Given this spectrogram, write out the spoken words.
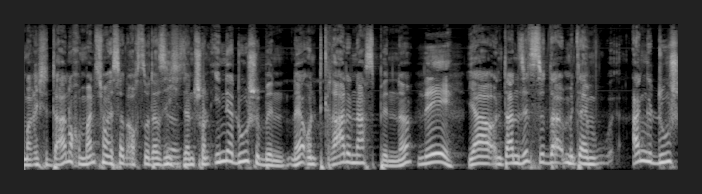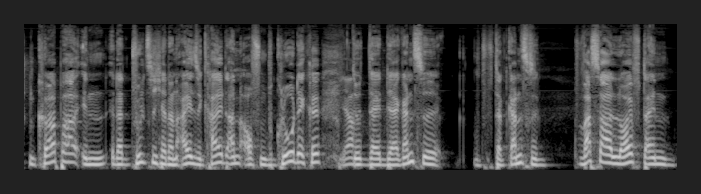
mache ich das da noch und manchmal ist das auch so, dass ich dann schon in der Dusche bin, ne? Und gerade nass bin, ne? Nee. Ja, und dann sitzt du da mit deinem angeduschten Körper in, das fühlt sich ja dann eisekalt an auf dem Klodeckel. Ja. Der, der ganze, das ganze Wasser läuft deinen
